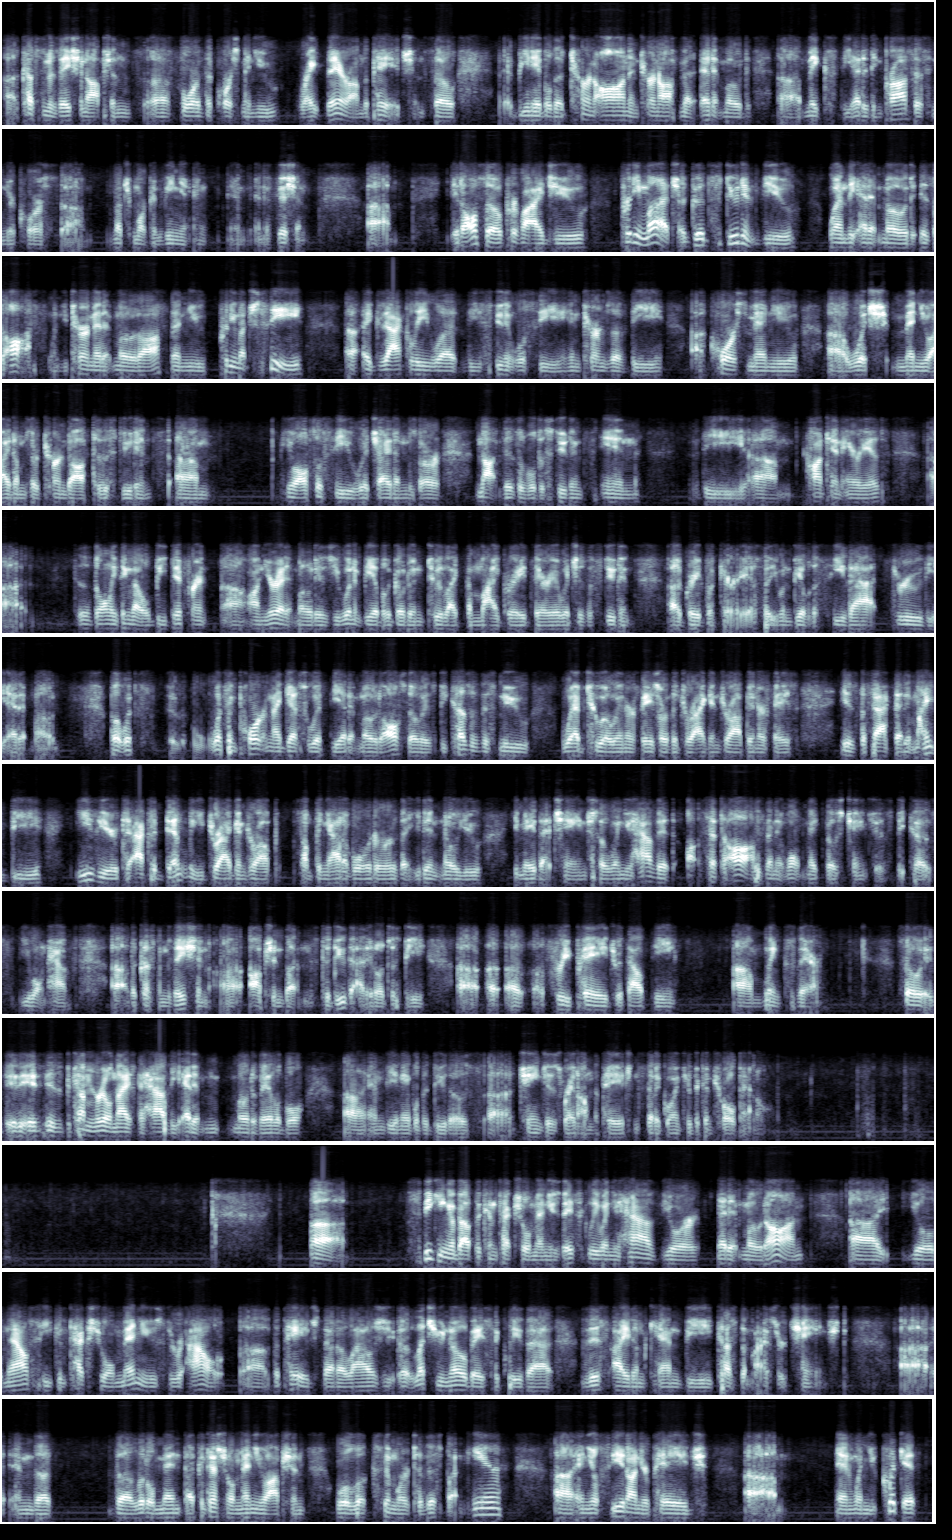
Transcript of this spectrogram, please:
uh, customization options uh, for the course menu right there on the page. And so being able to turn on and turn off edit mode makes the editing process in your course um, much more convenient and, and, and efficient. Um, it also provides you pretty much a good student view when the edit mode is off. When you turn edit mode off, then you pretty much see uh, exactly what the student will see in terms of the uh, course menu, uh, which menu items are turned off to the students. Um, you'll also see which items are not visible to students in the um, content areas. The only thing that will be different uh, on your edit mode is you wouldn't be able to go into like the My Grades area, which is a student uh, gradebook area. So you wouldn't be able to see that through the edit mode. But what's what's important, I guess, with the edit mode also is because of this new Web 2.0 interface or the drag and drop interface, is the fact that it might be easier to accidentally drag and drop something out of order that you didn't know you you made that change. So when you have it set to off, then it won't make those changes because you won't have uh, the customization uh, option buttons to do that. It'll just be uh, a, a, free page without the um, links there. So it, it, it has become real nice to have the edit mode available uh, and being able to do those uh, changes right on the page instead of going through the control panel. Uh, speaking about the contextual menus, basically when you have your edit mode on, uh, you'll now see contextual menus throughout uh, the page that allows you, uh, lets you know basically that this item can be customized or changed. Uh, and the, the little men, uh, contextual menu option will look similar to this button here. And you'll see it on your page. Um, and when you click it,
